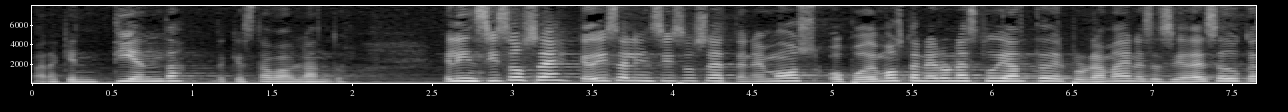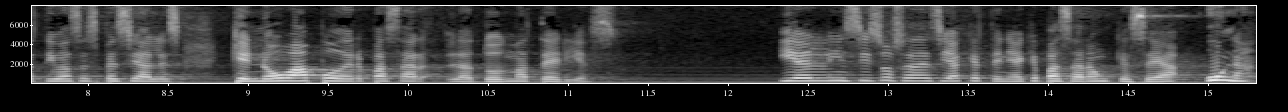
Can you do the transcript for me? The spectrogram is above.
para que entienda de qué estaba hablando. El inciso C, ¿qué dice el inciso C? Tenemos o podemos tener una estudiante del programa de necesidades educativas especiales que no va a poder pasar las dos materias. Y el inciso C decía que tenía que pasar aunque sea una.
